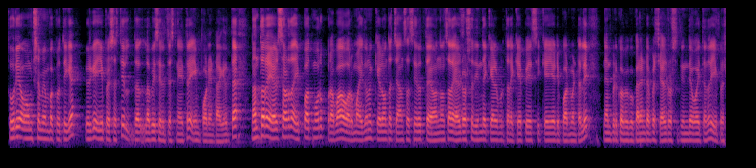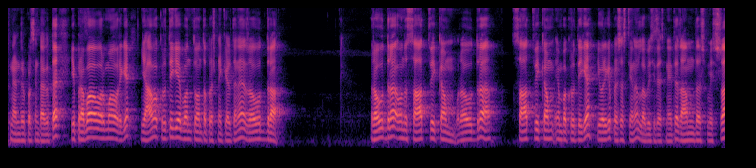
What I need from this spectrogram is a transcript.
ಸೂರ್ಯ ವಂಶಂ ಎಂಬ ಕೃತಿಗೆ ಇವರಿಗೆ ಈ ಪ್ರಶಸ್ತಿ ಲಭಿಸಿರುತ್ತೆ, ಸ್ನೇಹಿತರೆ. ಇಂಪಾರ್ಟೆಂಟ್ ಆಗಿರುತ್ತೆ. ನಂತರ ಎರಡು ಸಾವಿರದ ಇಪ್ಪತ್ತ್ಮೂರು ಪ್ರಭಾ ವರ್ಮ, ಇದನ್ನು ಕೇಳುವಂಥ ಚಾನ್ಸಸ್ ಇರುತ್ತೆ. ಒಂದೊಂದು ಸಲ ಎರಡು ವರ್ಷದ ಹಿಂದೆ ಕೇಳಿಬಿಡ್ತಾರೆ. K P S C K A ಡಿಪಾರ್ಟ್ಮೆಂಟಲ್ಲಿ ನೆನ್ಪಿಟ್ಕೋಬೇಕು. ಕರೆಂಟ್ ಅಫೇರ್ಸ್ ಎರಡು ವರ್ಷದ ಹಿಂದೆ ಹೋಯ್ತಂದ್ರೆ ಈ ಪ್ರಶ್ನೆ ಹಂಡ್ರೆಡ್ ಪರ್ಸೆಂಟ್ ಆಗುತ್ತೆ. ಈ ಪ್ರಭಾ ವರ್ಮ ಅವರಿಗೆ ಯಾವ ಕೃತಿಗೆ ಬಂತು ಅಂತ ಪ್ರಶ್ನೆ ಕೇಳ್ತಾನೆ. ರೌದ್ರ. ರೌದ್ರ ಒಂದು ಸಾತ್ವಿಕಂ. ರೌದ್ರ ಸಾತ್ವಿಕಂ ಎಂಬ ಕೃತಿಗೆ ಇವರಿಗೆ ಪ್ರಶಸ್ತಿಯನ್ನು ಲಭಿಸಿದೆ. ಸ್ನೇಹಿತರೆ, ರಾಮದರ್ಶ್ ಮಿಶ್ರಾ,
